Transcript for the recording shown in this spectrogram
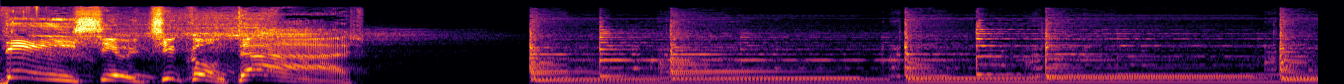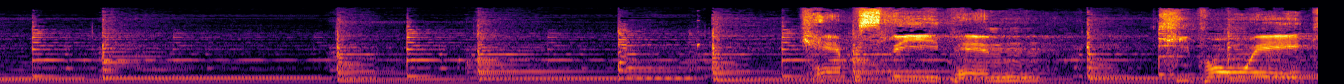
Deixa eu te contar. Can't be sleeping, keep on waking.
